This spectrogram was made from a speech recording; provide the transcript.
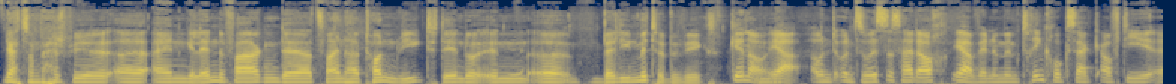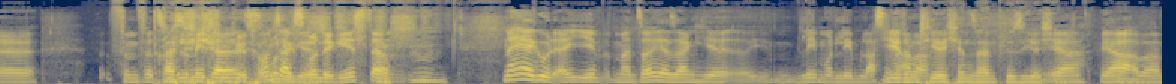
Ja, zum Beispiel äh, ein Geländewagen, der zweieinhalb Tonnen wiegt, den du in äh, Berlin Mitte bewegst. Genau, ja. Und, und so ist es halt auch, ja, wenn du mit dem Trinkrucksack auf die äh, 45 30 Kilometer, Kilometer Sonntagsrunde Runde gehst, dann, mh, naja gut, äh, man soll ja sagen, hier äh, leben und leben lassen. Jedem aber, Tierchen sein Pläsierchen. Ja, ja, Mhm. aber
